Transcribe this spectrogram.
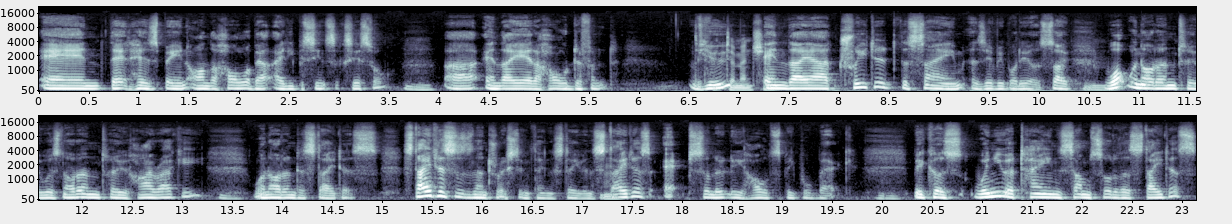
and that has been, on the whole, about 80% successful. Mhm. Uh, and they add a whole Different view. dimension. And they are treated the same as everybody else. So, Mm. what we're not into is not into hierarchy, Mm. we're not into status. Status is an interesting thing, Stephen. Status absolutely holds people back. Because when you attain some sort of a status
